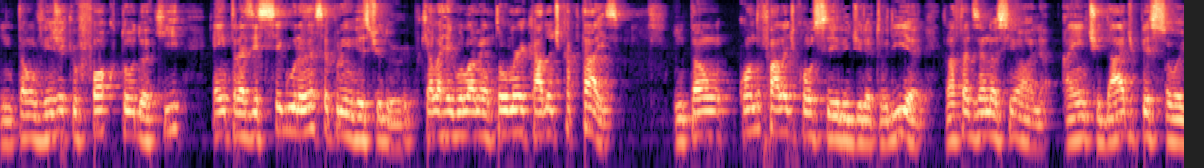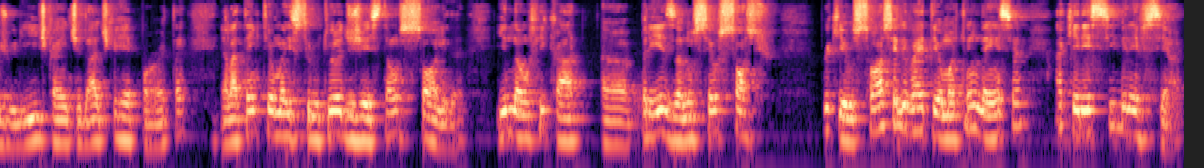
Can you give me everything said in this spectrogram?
Então veja que o foco todo aqui é em trazer segurança para o investidor, porque ela regulamentou o mercado de capitais. Então, quando fala de conselho e diretoria, ela está dizendo assim, olha, a entidade pessoa jurídica, a entidade que reporta, ela tem que ter uma estrutura de gestão sólida e não ficar uh, presa no seu sócio. Porque o sócio ele vai ter uma tendência a querer se beneficiar,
